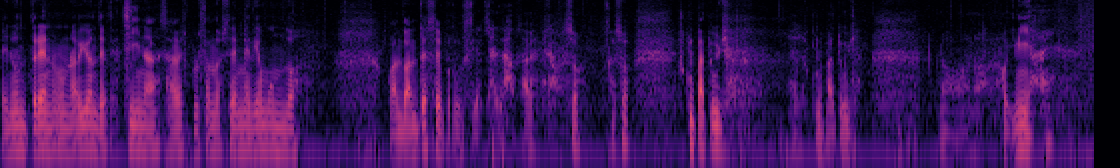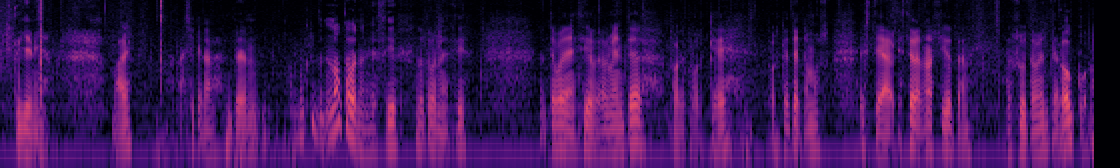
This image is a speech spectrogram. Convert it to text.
en un tren, en un avión desde China, ¿sabes? Cruzándose medio mundo, cuando antes se producía aquí al ¿sabes? Pero eso, eso es culpa tuya, es culpa tuya. No, no, hoy mía, ¿eh? Tuya mía, ¿vale? Así que nada, no te van a decir, no te van a decir no te voy a decir realmente por, qué, por qué tenemos este, este verano ha sido tan absolutamente loco, ¿no?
